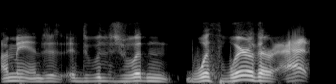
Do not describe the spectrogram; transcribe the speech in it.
I mean, just it just wouldn't with where they're at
